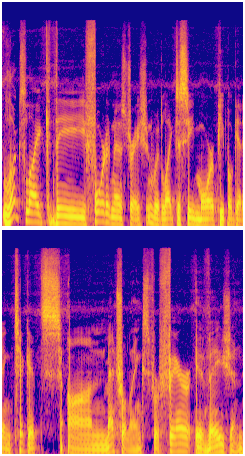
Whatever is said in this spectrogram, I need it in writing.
looks like the ford administration would like to see more people getting tickets on Metrolinx for fare evasion.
